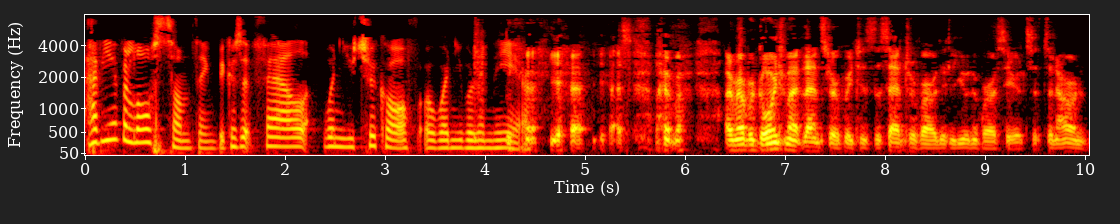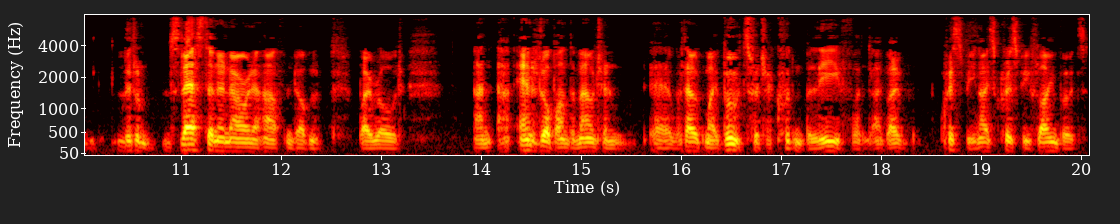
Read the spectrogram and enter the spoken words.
Have you ever lost something because it fell when you took off or when you were in the air? yeah, yes. I remember, I remember going to Mount Leinster, which is the centre of our little universe here. It's, it's an hour, little, it's less than an hour and a half from Dublin by road, and I ended up on the mountain uh, without my boots, which I couldn't believe. I, I, Crispi, nice Crispi flying boots,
